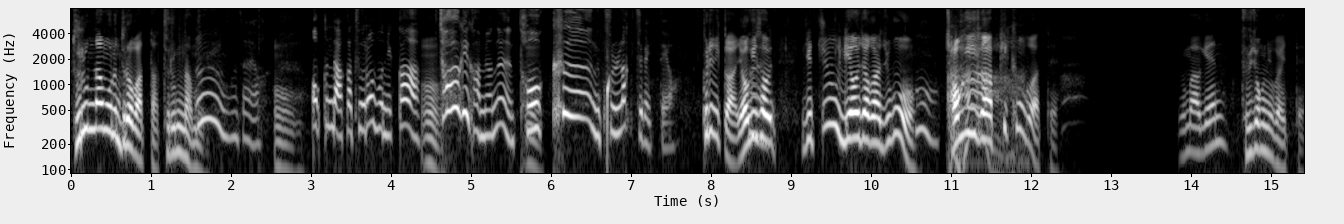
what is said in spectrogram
두릅나무는 들어봤다. 두릅나무. 음 맞아요. 어. 어 근데 아까 들어보니까 어. 저기 가면은 더 응. 큰 군락지가 있대요. 그러니까 여기서 이게 쭉 이어져 가지고 어. 저기가. 피 큰 것 같아. 음악엔 두 종류가 있대.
